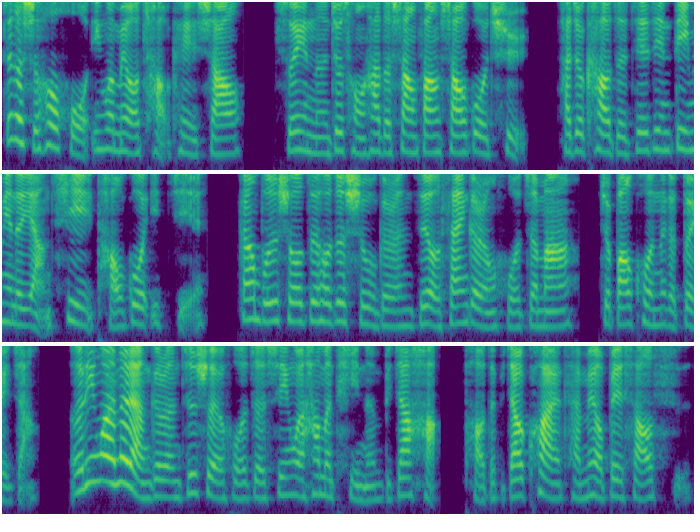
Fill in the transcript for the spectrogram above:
这个时候火因为没有草可以烧，所以呢就从他的上方烧过去。他就靠着接近地面的氧气逃过一劫。刚刚不是说最后这十五个人只有三个人活着吗？就包括那个队长，而另外那两个人之所以活着，是因为他们体能比较好，跑得比较快，才没有被烧死。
